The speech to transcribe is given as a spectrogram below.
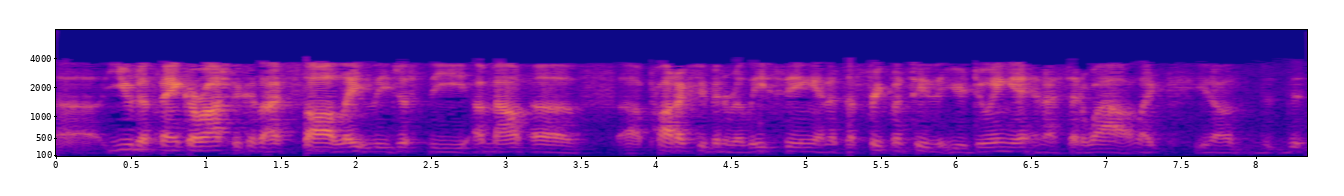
uh, you to thank, Arash, because I saw lately just the amount of uh, products you've been releasing and at the frequency that you're doing it, and I said, wow, like you know, th-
